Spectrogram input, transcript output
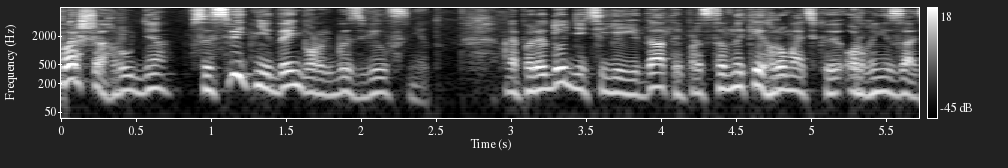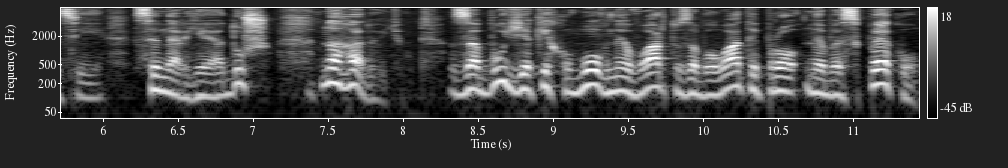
1 грудня Всесвітній день боротьби з ВІЛ-СНІД. Напередодні цієї дати представники громадської організації Синергія душ нагадують, за будь-яких умов не варто забувати про небезпеку,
